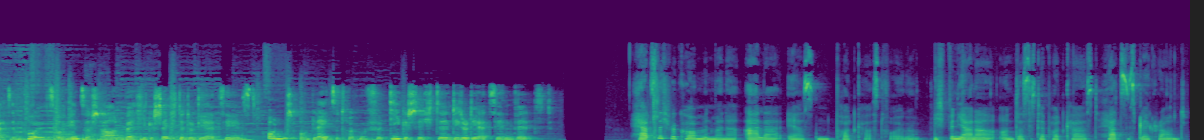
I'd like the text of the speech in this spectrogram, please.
Als Impuls, um hinzuschauen, welche Geschichte du dir erzählst und um Play zu drücken für die Geschichte, die du dir erzählen willst. Herzlich willkommen in meiner allerersten Podcast-Folge. Ich bin Jana und das ist der Podcast Herzensplayground.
